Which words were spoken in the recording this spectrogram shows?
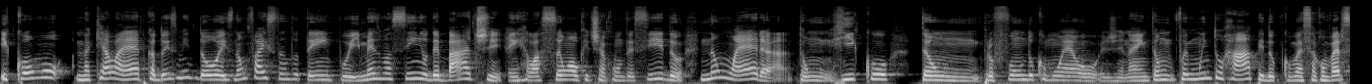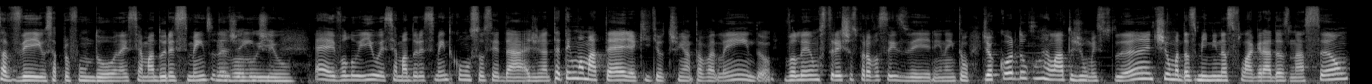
E como naquela época, 2002, não faz tanto tempo, e mesmo assim o debate em relação ao que tinha acontecido não era tão rico, tão tão profundo como é hoje, né? Então foi muito rápido como essa conversa veio, se aprofundou, né? Esse amadurecimento da Evoluiu. gente. É, evoluiu esse amadurecimento como sociedade, né? Até tem uma matéria aqui que eu tinha tava lendo, vou ler uns trechos para vocês verem, né? Então, de acordo com o relato de uma estudante, uma das meninas flagradas na ação,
